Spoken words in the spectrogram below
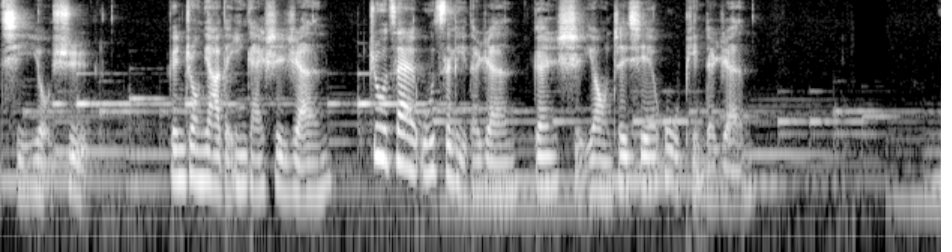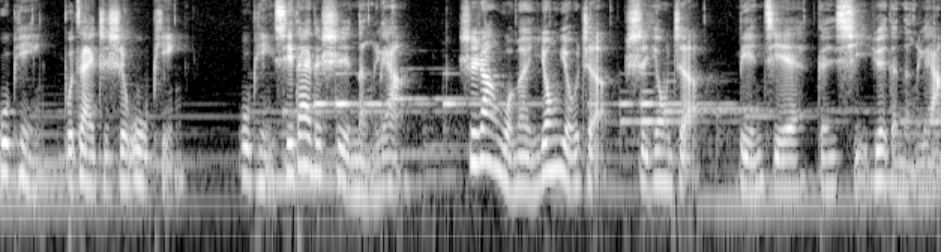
齐有序。更重要的应该是人住在屋子里的人跟使用这些物品的人。物品不再只是物品，物品携带的是能量，是让我们拥有者、使用者连接跟喜悦的能量。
